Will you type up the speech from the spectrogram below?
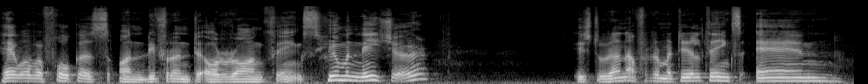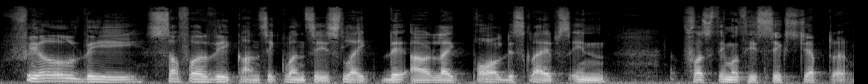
have our focus on different or wrong things. Human nature is to run after material things and feel the suffer the consequences like they are like Paul describes in First Timothy six chapter.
